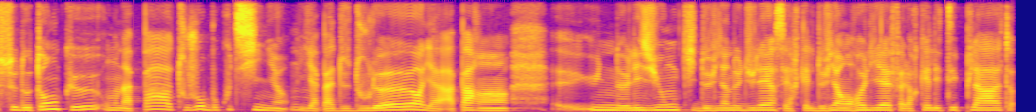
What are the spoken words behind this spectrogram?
ce d'autant qu'on n'a pas toujours beaucoup de signes. Il n'y a mhm. pas de douleur, il y a, à part un, une lésion qui devient nodulaire, c'est-à-dire qu'elle devient en relief alors qu'elle était plate,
